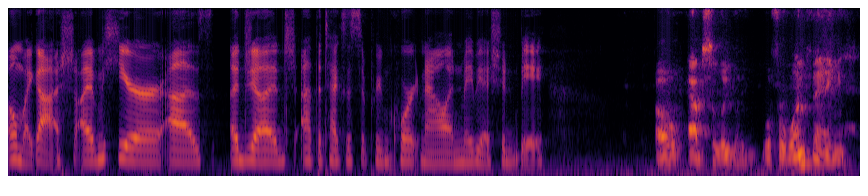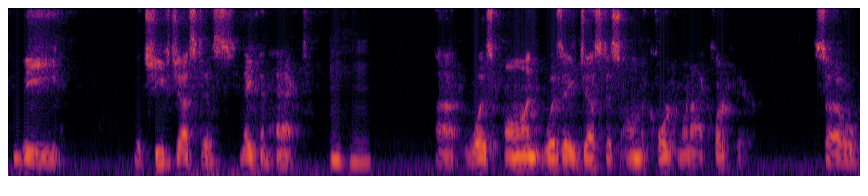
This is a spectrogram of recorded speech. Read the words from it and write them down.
oh my gosh, I'm here as a judge at the Texas Supreme Court now and maybe I shouldn't be? Oh, absolutely. Well, for one thing, the the Chief Justice Nathan Hecht mm-hmm. uh, was on was a justice on the court when I clerked there, so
